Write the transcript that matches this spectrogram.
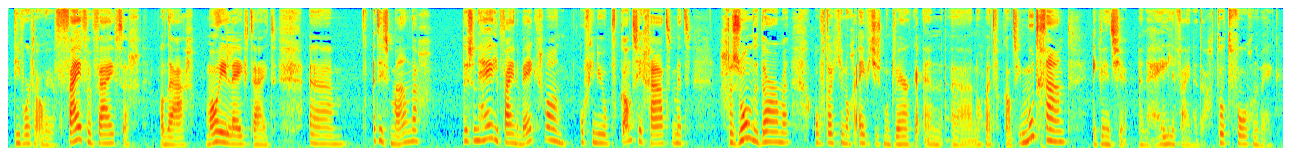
Die wordt alweer 55 vandaag. Mooie leeftijd. Um, het is maandag. Dus een hele fijne week gewoon. Of je nu op vakantie gaat met gezonde darmen. Of dat je nog eventjes moet werken en uh, nog met vakantie moet gaan. Ik wens je een hele fijne dag. Tot volgende week.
